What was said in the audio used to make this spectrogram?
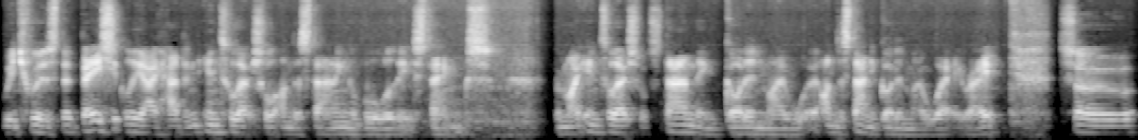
which was that basically I had an intellectual understanding of all of these things, but my intellectual standing got in my understanding got in my way, right? So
